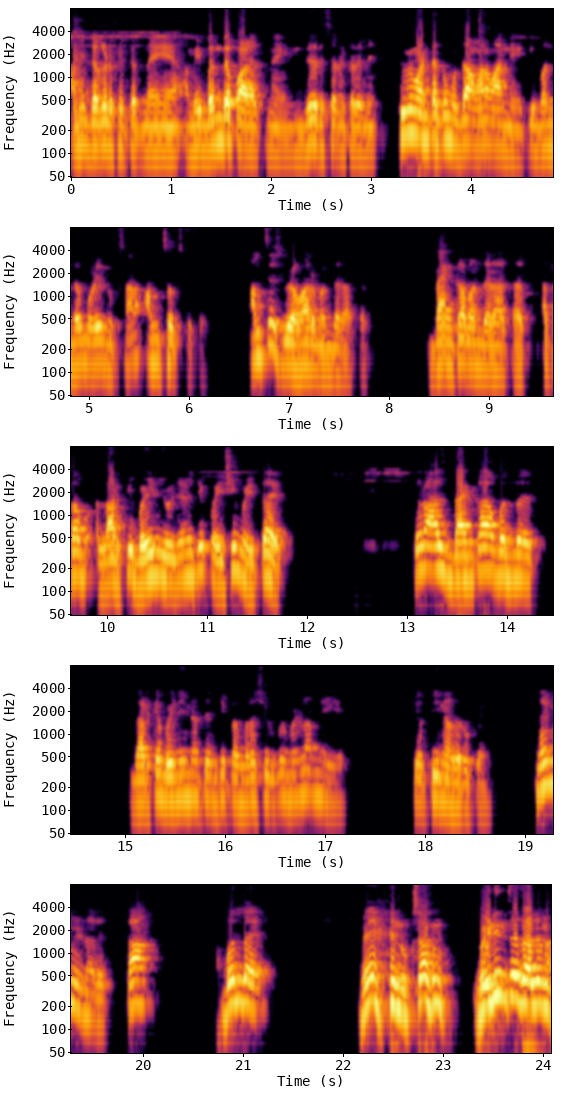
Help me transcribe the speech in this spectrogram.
आम्ही दगड फेकत नाही आम्ही बंद पाळत नाही निदर्शन करत नाही. तुम्ही म्हणता तो मुद्दा आम्हाला मान्य आहे की बंदमुळे नुकसान आमचंच होतं. आमचेच व्यवहार बंद राहतात. बँका बंद राहतात. आता लाडकी बहीण योजनेचे पैसे मिळत आहेत तर आज बँका बंद आहेत. लाडक्या बहिणींना त्यांचे पंधराशे रुपये मिळणार नाहीये. किंवा तीन हजार रुपये. नाही मिळणार आहेत. का? बंद आहे. म्हणजे नुकसान बहिणींचं झालं ना.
